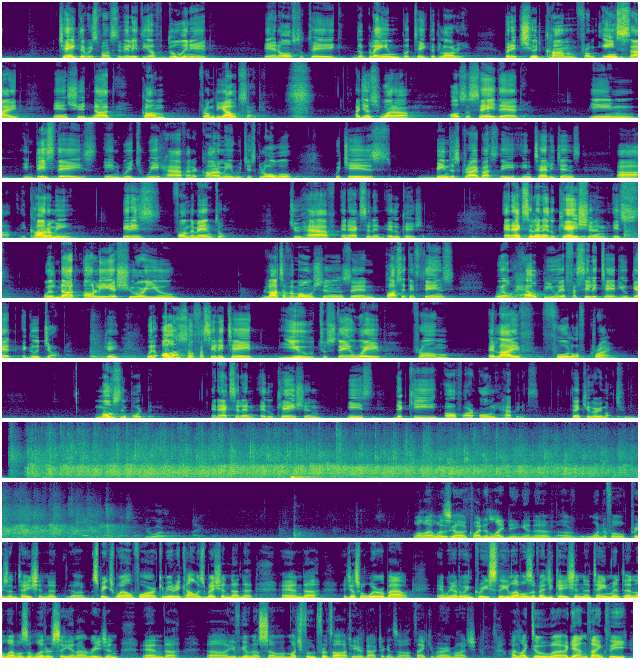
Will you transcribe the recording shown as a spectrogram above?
take the responsibility of doing it and also take the blame, but take the glory. But it should come from inside and should not come from the outside. I just want to also say that in, in these days in which we have an economy which is global, which is being described as the intelligence uh, economy, it is fundamental to have an excellent education. An excellent education is, will not only assure you lots of emotions and positive things, will help you and facilitate you get a good job, okay? Will also facilitate you to stay away from a life full of crime. Most important, an excellent education is the key of our own happiness. Thank you very much. Welcome. Well, that was uh, quite enlightening and a, a wonderful presentation that uh, speaks well for our community college mission, doesn't it? And uh, it's just what we're about. And we got to increase the levels of education attainment and the levels of literacy in our region. And uh, uh, you've given us some much food for thought here, Dr. Gonzalez. Thank you very much. I'd like to, uh, again, thank the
